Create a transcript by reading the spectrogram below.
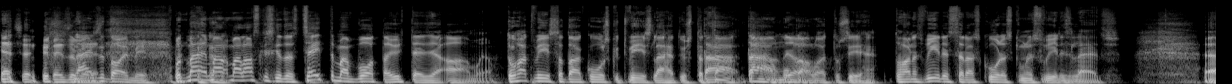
Ja se yleensä Näin se toimii. Mutta mä, mä, mä laskeskelin että seitsemän vuotta yhteisiä aamuja. 1565 lähetystä. Tää- Tää, tää, on, mukaan joo. luettu siihen. 1565 lähetys. Öö,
